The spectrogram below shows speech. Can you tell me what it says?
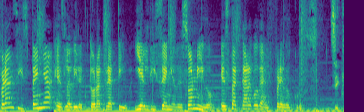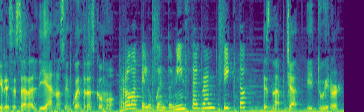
Francis Peña es la directora creativa y el diseño de sonido está a cargo de Alfredo Cruz. Si quieres estar al día, nos encuentras como arroba te lo cuento en Instagram, TikTok, Snapchat y Twitter.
